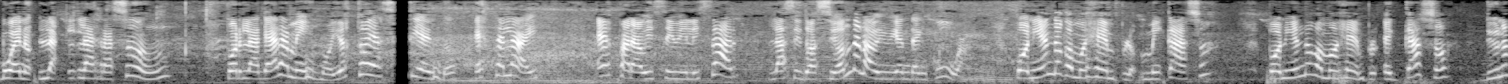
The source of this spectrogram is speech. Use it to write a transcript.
Bueno, la, la razón por la que ahora mismo yo estoy haciendo este live es para visibilizar la situación de la vivienda en Cuba. Poniendo como ejemplo mi caso, poniendo como ejemplo el caso de una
